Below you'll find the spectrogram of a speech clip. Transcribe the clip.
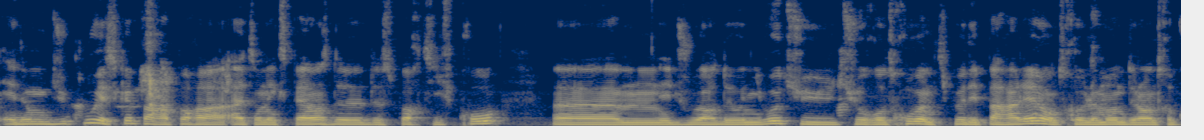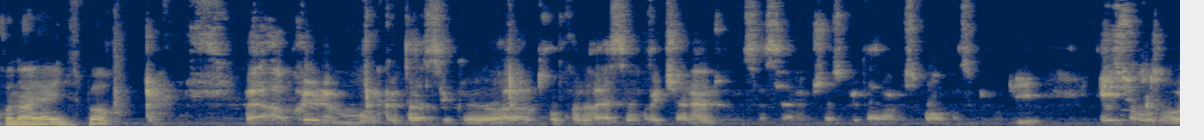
et donc, du coup, est-ce que par rapport à, à ton expérience de, de, sportif pro euh, et de joueur de haut niveau, tu, tu, retrouves un petit peu des parallèles entre le monde de l'entrepreneuriat et du sport? Ben Après, le monde que tu as, c'est que l'entrepreneuriat, c'est un vrai challenge. Ça, c'est la même chose que tu as dans le sport, parce qu'aujourd'hui, et surtout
